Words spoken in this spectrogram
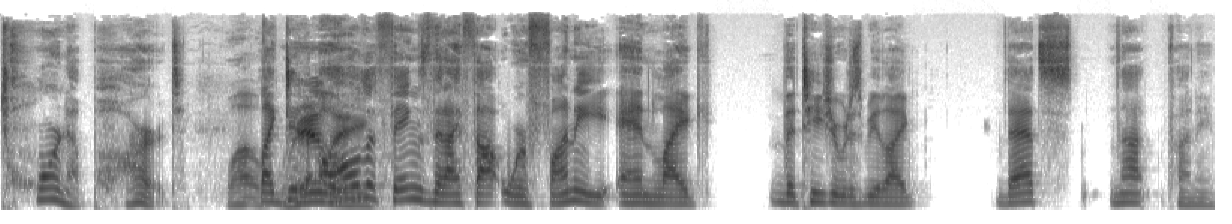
torn apart. Whoa. Like, did Really? all the things that I thought were funny, and like the teacher would just be like, "That's not funny,"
